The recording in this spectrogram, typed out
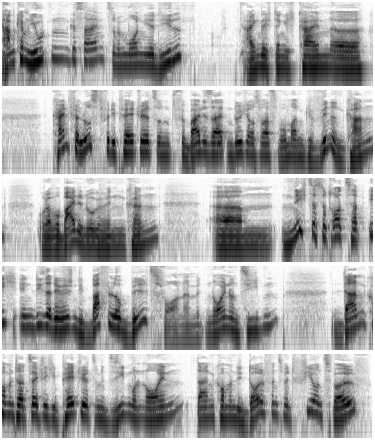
haben Cam Newton gesigned zu einem One-Year-Deal. Eigentlich denke ich kein äh, kein Verlust für die Patriots und für beide Seiten durchaus was, wo man gewinnen kann oder wo beide nur gewinnen können. Ähm, nichtsdestotrotz habe ich in dieser Division die Buffalo Bills vorne mit 9 und 7. Dann kommen tatsächlich die Patriots mit 7 und 9. Dann kommen die Dolphins mit 4 und 12.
